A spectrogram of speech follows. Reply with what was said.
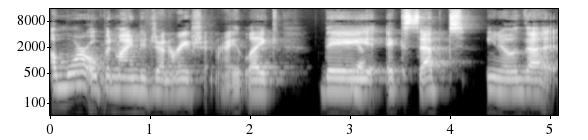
a more open-minded generation, right? Like they yeah. accept, you know, that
